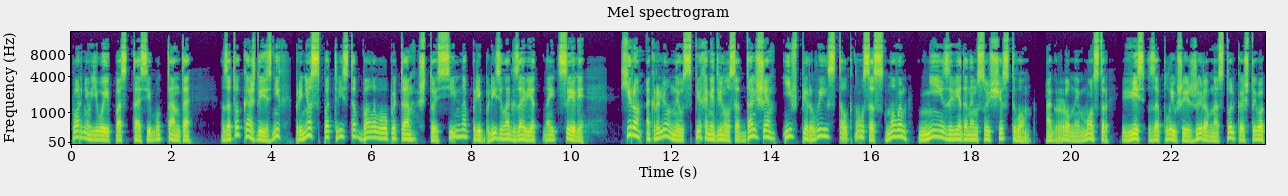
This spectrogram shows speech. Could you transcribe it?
парню в его ипостаси мутанта. Зато каждый из них принес по 300 баллов опыта, что сильно приблизило к заветной цели – Хиро, окрыленный успехами, двинулся дальше и впервые столкнулся с новым, неизведанным существом. Огромный монстр, весь заплывший жиром настолько, что его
